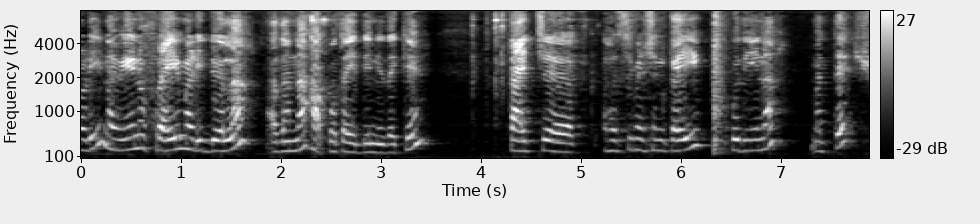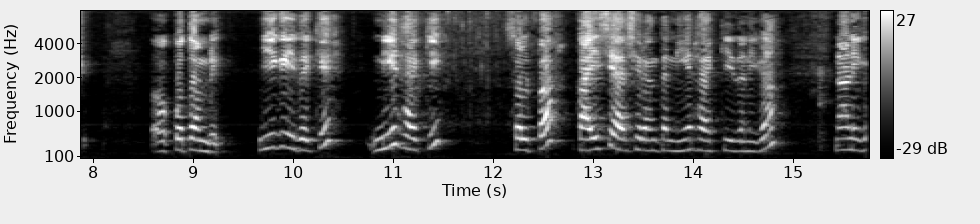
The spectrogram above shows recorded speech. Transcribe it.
ನೋಡಿ, ನಾವೇನು ಫ್ರೈ ಮಾಡಿದ್ದೀವಲ್ಲ ಅದನ್ನ ಹಾಕೋತಾ ಇದ್ದೀನಿ ಇದಕ್ಕೆ. ಕಾಯಿ ಚ, ಹಸಿಮೆಣಸಿನ್ಕಾಯಿ, ಪುದೀನ ಮತ್ತೆ ಕೊತ್ತಂಬರಿ. ಈಗ ಇದಕ್ಕೆ ನೀರು ಹಾಕಿ ಸ್ವಲ್ಪ ಕಾಯಿಸಿ ಆರಿಸಿರೋಂಥ ನೀರು ಹಾಕಿ ಇದನ್ನೀಗ ನಾನೀಗ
